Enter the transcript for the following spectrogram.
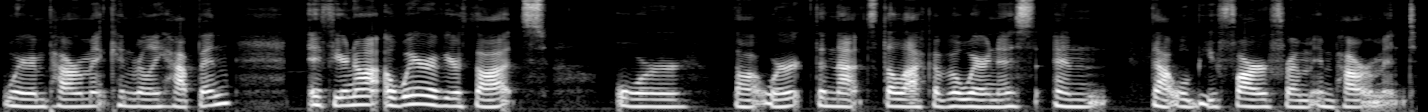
where empowerment can really happen. If you're not aware of your thoughts or thought work, then that's the lack of awareness and that will be far from empowerment.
